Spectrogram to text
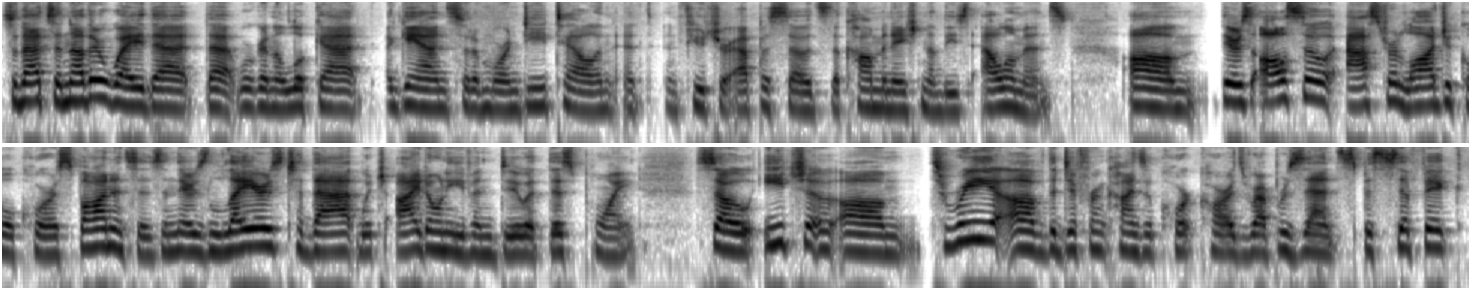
So that's another way that that we're going to look at again, sort of more in detail in, in future episodes, the combination of these elements. Um, there's also astrological correspondences, and there's layers to that which I don't even do at this point. So each of um, three of the different kinds of court cards represent specific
